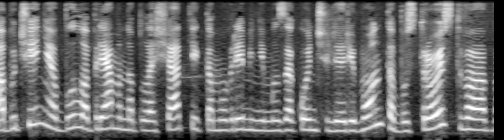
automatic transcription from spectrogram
Обучение было прямо на площадке. К тому времени мы закончили ремонт, обустройство,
